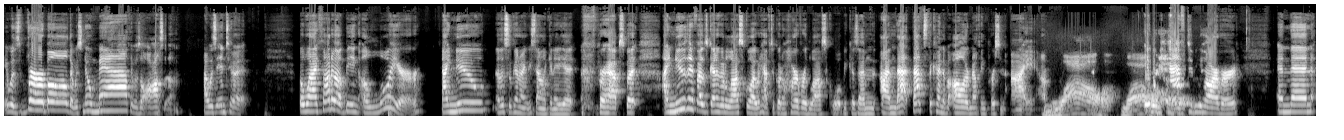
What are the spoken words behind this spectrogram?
It was verbal. There was no math. It was awesome. I was into it. But when I thought about being a lawyer, I knew this is going to make me sound like an idiot, perhaps, but I knew that if I was going to go to law school, I would have to go to Harvard Law School because I'm I'm that that's the kind of all or nothing person I am. Wow. Wow. It would have to be Harvard, and then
